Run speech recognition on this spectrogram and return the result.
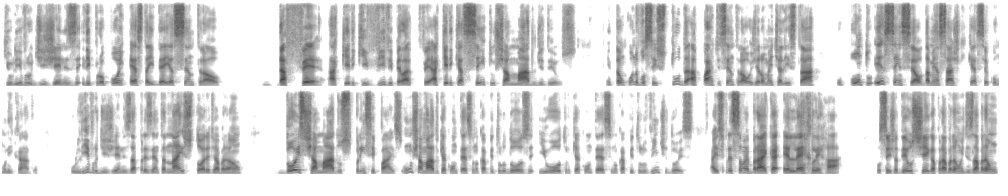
que o livro de Gênesis ele propõe esta ideia central da fé, aquele que vive pela fé, aquele que aceita o chamado de Deus. Então, quando você estuda a parte central, geralmente ali está o ponto essencial da mensagem que quer ser comunicada. O livro de Gênesis apresenta na história de Abraão dois chamados principais. Um chamado que acontece no capítulo 12 e o outro que acontece no capítulo 22. A expressão hebraica é ler lehá, ou seja, Deus chega para Abraão e diz: Abraão,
